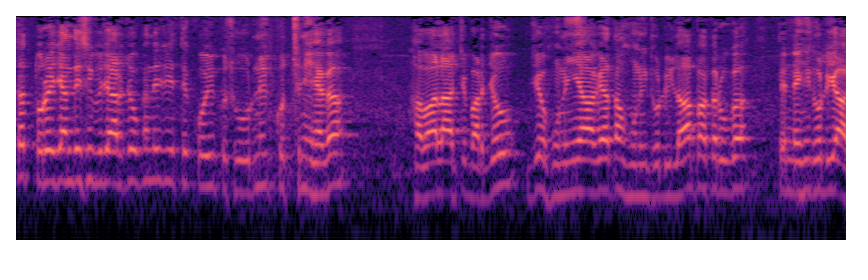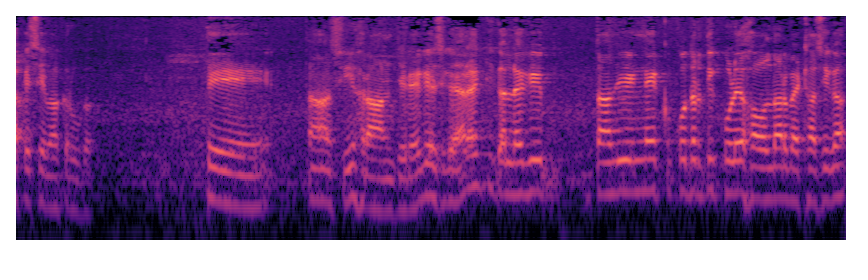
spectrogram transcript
ਤਾਂ ਤੁਰੇ ਜਾਂਦੇ ਸੀ ਬਾਜ਼ਾਰ 'ਚੋਂ। ਕਹਿੰਦੇ ਜੀ ਇੱਥੇ ਕੋਈ ਕਸੂਰ ਨਹੀਂ ਕੁਝ ਨਹੀਂ ਹੈਗਾ। ਹਵਾਲਾ 'ਚ ਵੜ ਜਾਓ। ਜੇ ਹੁਣੀ ਆ ਗਿਆ ਤਾਂ ਹੁਣੀ ਤੁਹਾਡੀ ਲਾਭਾ ਕਰੂਗਾ ਤੇ ਨਹੀਂ ਤੁਹਾਡੀ ਆ ਕੇ ਸੇਵਾ ਕਰੂਗਾ। ਤੇ ਤਾਂ ਅਸੀਂ ਹੈਰਾਨ ਜੇ ਰਹਿ ਗਏ ਸੀ। ਯਾਰ ਕੀ ਗੱਲ ਹੈਗੀ? ਤਾਂ ਜੀ ਇੰਨੇ ਇੱਕ ਕੁਦਰਤੀ ਕੋਲੇ ਹੌਲਦਾਰ ਬੈਠਾ ਸੀਗਾ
